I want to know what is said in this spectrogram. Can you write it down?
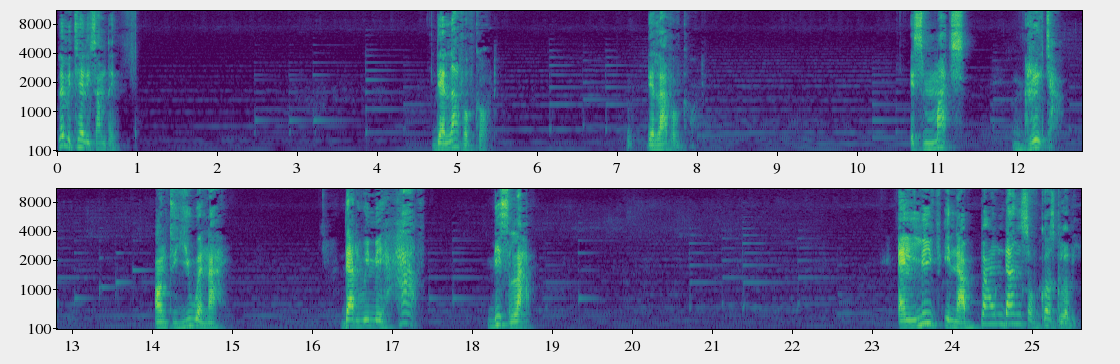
Let me tell you something. The love of God. The love of God is much greater unto you and I that we may have this love and live in abundance of God's glory.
